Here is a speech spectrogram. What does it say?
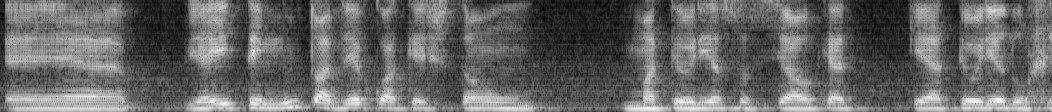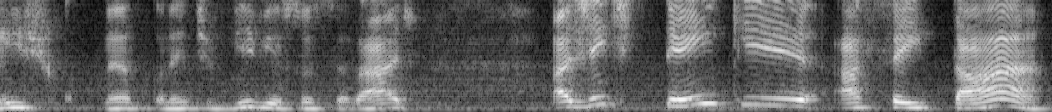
É, e aí tem muito a ver com a questão, uma teoria social que é, que é a teoria do risco, né? Quando a gente vive em sociedade, a gente tem que aceitar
